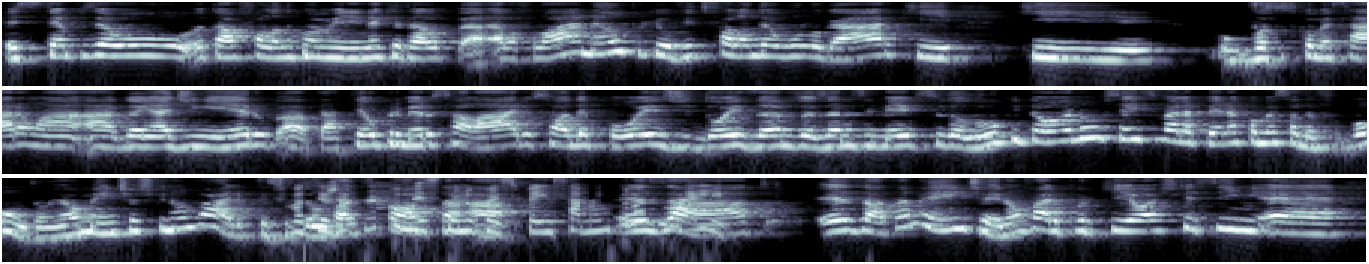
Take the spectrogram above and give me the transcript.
Esses tempos eu, eu tava falando com uma menina que ela, ela falou: "Ah, não, porque eu vi tu falando em algum lugar que que vocês começaram a, a ganhar dinheiro, a, a, ter o primeiro salário só depois de dois anos, dois anos e meio de estudo lucro, então eu não sei se vale a pena começar. Eu falei, bom, então realmente acho que não vale, porque se, você já está começando a... com esse pensamento, Exato, vale. exatamente, aí não vale, porque eu acho que assim, é,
